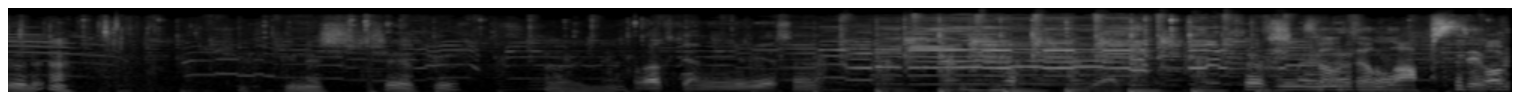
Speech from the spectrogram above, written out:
şöyle. Heh. Güneş şey yapıyor. Öyle. Murat kendin gibi yesene. Şefim eline Salata sağlık. laps diyor.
